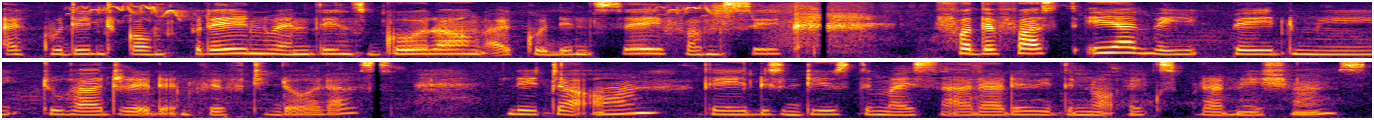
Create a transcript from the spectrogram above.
I couldn't complain when things go wrong. I couldn't say if I'm sick. For the first year, they paid me $250. Later on, they reduced my salary with no explanations.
